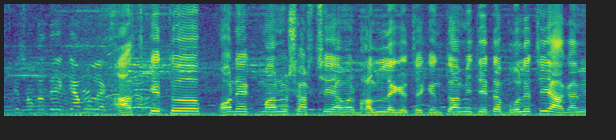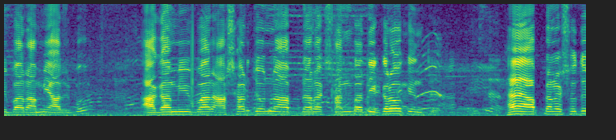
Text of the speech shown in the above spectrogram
আজকে সকাল থেকে কেমন লাগছে? আজকে তো অনেক মানুষ আসছে আমার ভালো লেগেছে। কিন্তু আমি যেটা বলেছি আগামীবার আমি আসব। আগামীবার আসার জন্য আপনারা সাংবাদিকরাও কিন্তু হ্যাঁ আপনারা শুধু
